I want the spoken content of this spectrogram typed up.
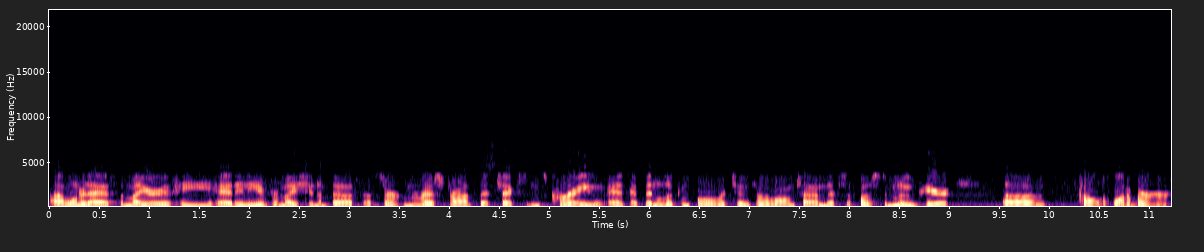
I wanted to ask the mayor if he had any information about a certain restaurant that Texans crave and have been looking forward to for a long time. That's supposed to move here, um, called Whataburger.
